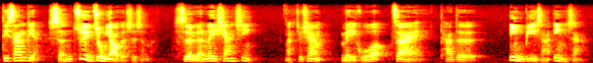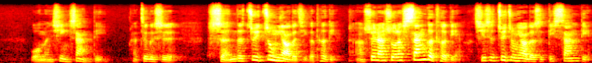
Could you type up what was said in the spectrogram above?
第三点，神最重要的是什么？是人类相信。啊，就像美国在它的硬币上印上“我们信上帝”，啊，这个是神的最重要的几个特点啊。虽然说了三个特点，其实最重要的是第三点。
